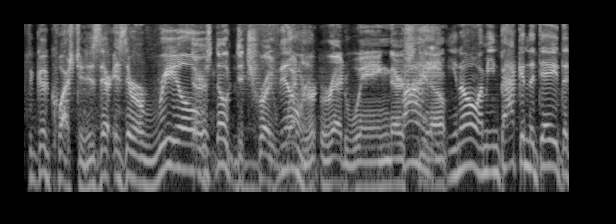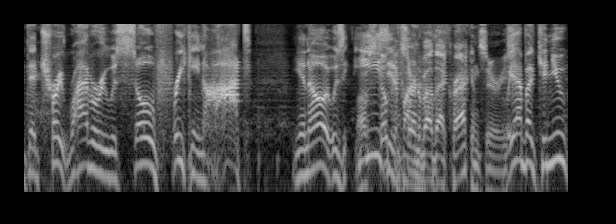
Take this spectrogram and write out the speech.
It's a good question. Is there? Is there a real? There's no Detroit Villain. Red, Red Wing. There's right. you know. I mean, back in the day, the Detroit rivalry was so freaking hot. You know, it was I'm easy still to concerned about that Kraken series. Well, yeah, but can you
